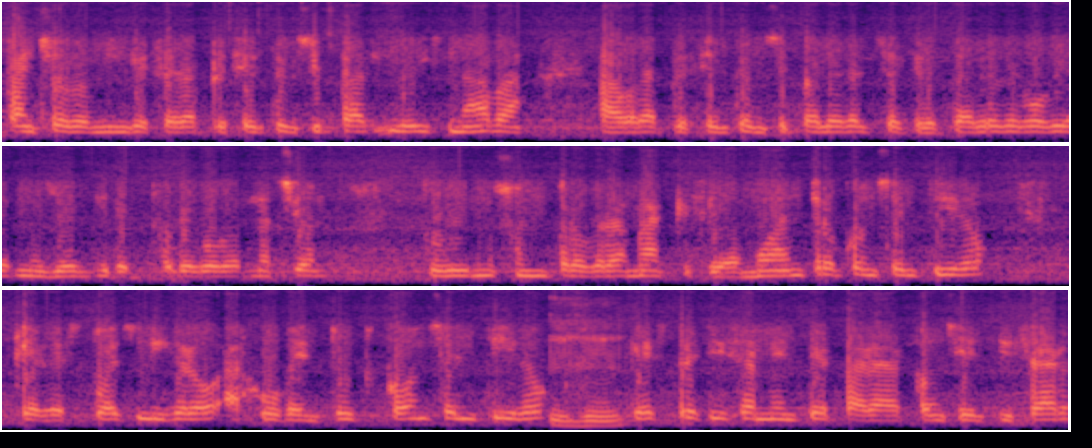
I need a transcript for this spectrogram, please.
Pancho Domínguez era presidente municipal, Luis Nava, ahora presidente municipal, era el secretario de gobierno, yo el director de gobernación, tuvimos un programa que se llamó Antro Consentido, que después migró a Juventud Consentido, que es precisamente para concientizar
